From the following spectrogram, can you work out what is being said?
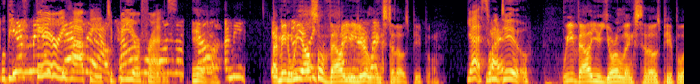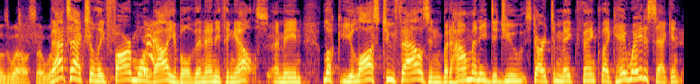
will be give me a very happy out. to be your them friends. Yeah. I mean, I mean, we just also value I mean, your I links to those people. Yes, we do. We value your links to those people as well. So we'll, That's actually far more valuable than anything else. I mean, look, you lost 2,000, but how many did you start to make think like, hey, wait a second,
